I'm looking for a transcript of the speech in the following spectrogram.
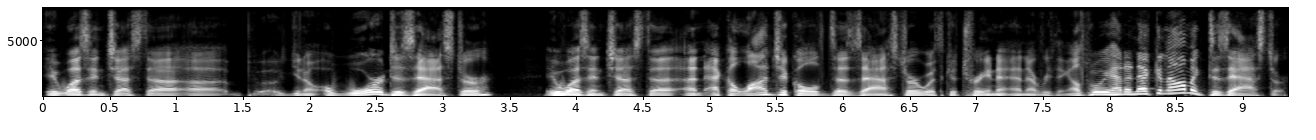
it wasn't just a, a you know a war disaster it wasn't just a, an ecological disaster with Katrina and everything else, but we had an economic disaster.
